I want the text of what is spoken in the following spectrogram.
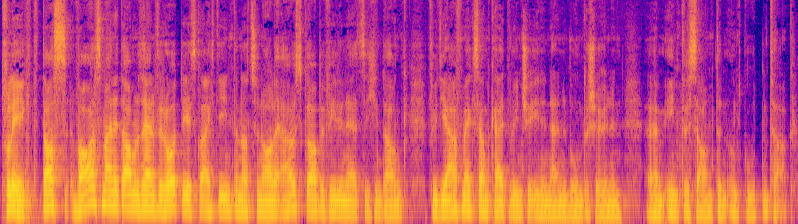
pflegt. Das war's, meine Damen und Herren, für heute. Jetzt gleich die internationale Ausgabe. Vielen herzlichen Dank für die Aufmerksamkeit. Wünsche Ihnen einen wunderschönen, ähm, interessanten und guten Tag.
